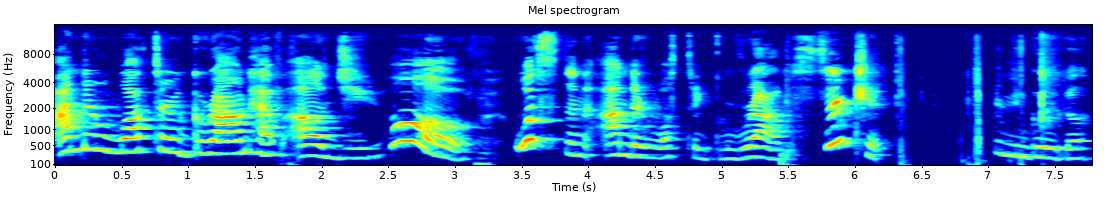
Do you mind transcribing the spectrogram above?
underwater ground have algae. Oh, what's an underwater ground? Search it in Google.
